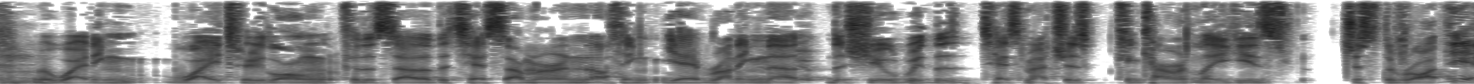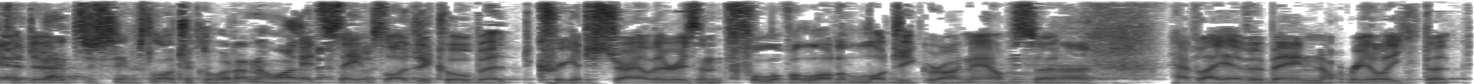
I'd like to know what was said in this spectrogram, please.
Hmm. we're waiting way too long for the start of the test summer. And I think, yeah, running the, the shield with the test matches concurrently is just the right thing yeah, to do. that just seems logical. I don't know why It seems logical, but Cricket Australia isn't full of a lot of logic right now. So have they ever been? Not really. But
